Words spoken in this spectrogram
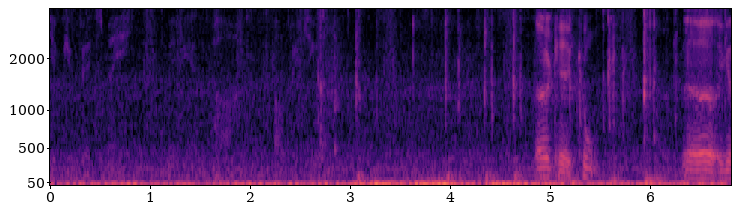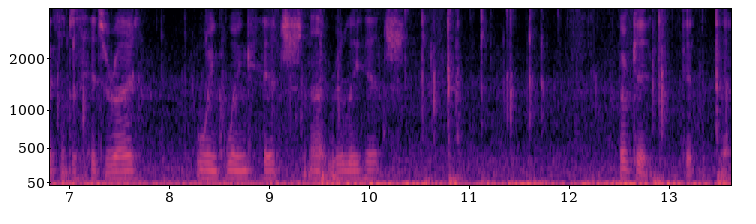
You've convinced me. Maybe in the park. I'll pick you up. Okay, cool. Uh, I guess I'll just hitch a ride. Wink, wink, hitch. Not really hitch. Okay, good. Now,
